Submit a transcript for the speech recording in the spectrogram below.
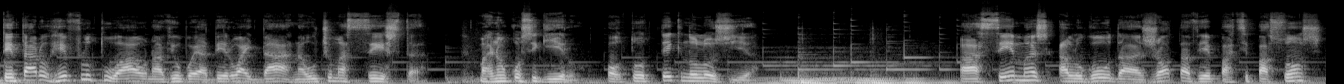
Tentaram reflutuar o navio boiadeiro Aidar na última sexta, mas não conseguiram. Faltou tecnologia. A SEMAS alugou da JV Participações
